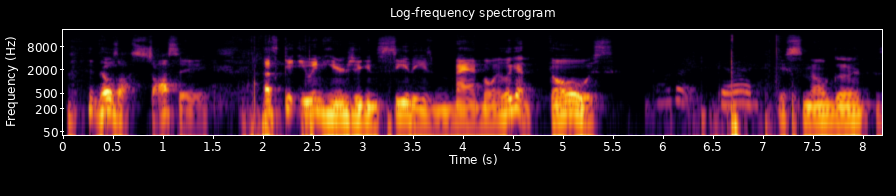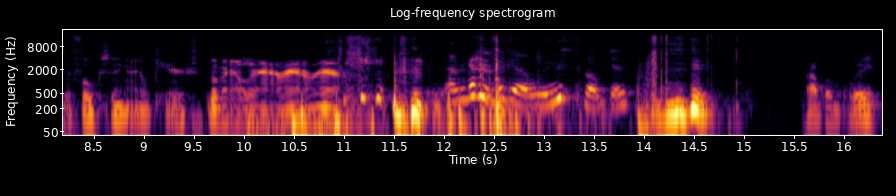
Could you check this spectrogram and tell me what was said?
those are saucy. Let's get you in here so you can see these bad boys. Look at those. Those are good. They smell good. Is it focusing? I don't care. Look at those. I'm gonna make it loose focus. Probably.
